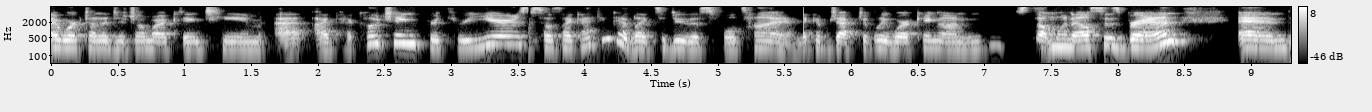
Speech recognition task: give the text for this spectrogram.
I worked on the digital marketing team at iPEC Coaching for three years. So I was like, I think I'd like to do this full time, like objectively working on someone else's brand and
